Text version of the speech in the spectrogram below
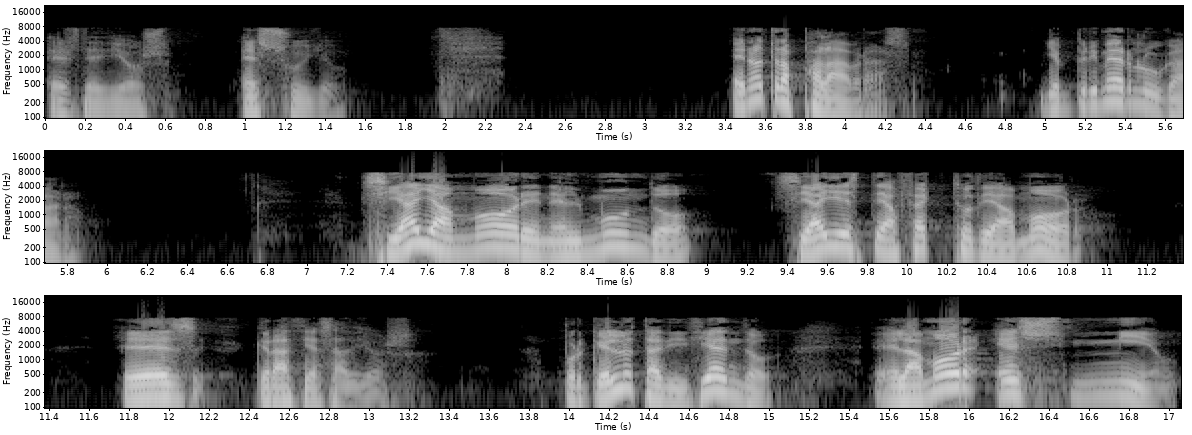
es de Dios, es suyo. En otras palabras, y en primer lugar, si hay amor en el mundo, si hay este afecto de amor, es gracias a Dios. Porque Él lo está diciendo, el amor es mío.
